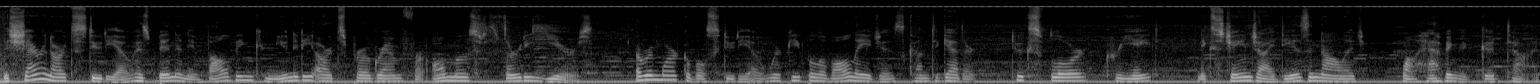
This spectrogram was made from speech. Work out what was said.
The Sharon Arts Studio has been an evolving community arts program for almost 30 years. A remarkable studio where people of all ages come together to explore, create, and exchange ideas and knowledge while having a good time.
